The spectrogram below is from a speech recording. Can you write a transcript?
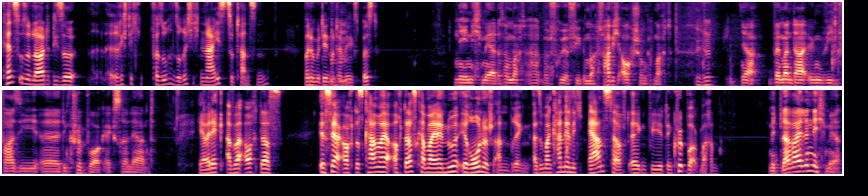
kennst du so Leute, die so richtig versuchen, so richtig nice zu tanzen, wenn du mit denen unterwegs bist? Nee, nicht mehr. Das man macht, hat man früher viel gemacht. Habe ich auch schon gemacht. Ja, wenn man da irgendwie quasi äh, den Crip Walk extra lernt. Ja, aber, der, aber auch das ist ja auch, das kann man ja, auch das kann man ja nur ironisch anbringen. Also man kann ja nicht ernsthaft irgendwie den Cripwalk machen. Mittlerweile nicht mehr.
